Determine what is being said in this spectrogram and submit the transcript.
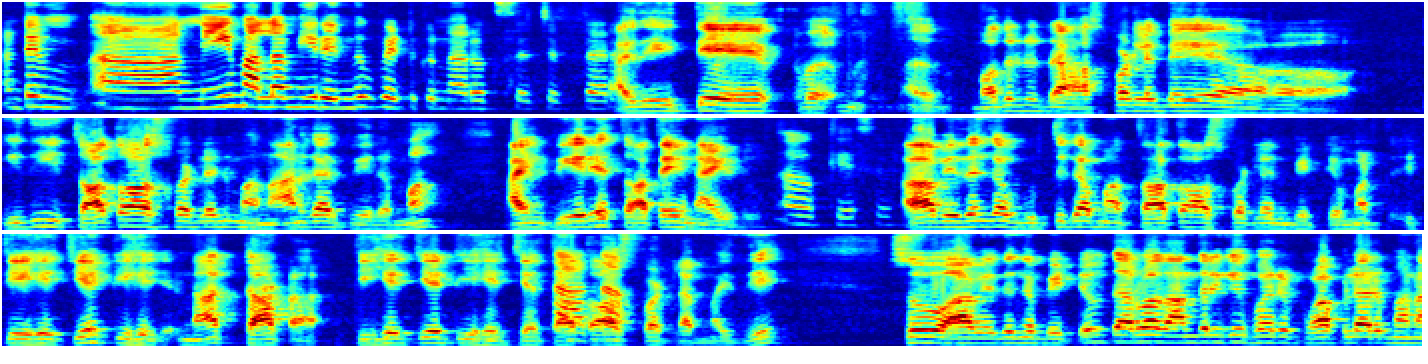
అంటే ఆ నేమ్ అలా మీరు ఎందుకు పెట్టుకున్నారు? ఒకసారి చెప్తారా? అదైతే మొదట హాస్పిటల్ ఇది తాత హాస్పిటల్ అని మా నాన్నగారి పేరమ్మా. ఆయన పేరే తాతయ్య నాయుడు. ఆ విధంగా గుర్తుగా మా తాత హాస్పిటల్ అని పెట్టాము T H A T H not Tata T H A T H A Thatha. Hospital అమ్మ ఇది. సో ఆ విధంగా పెట్టాము తర్వాత అందరికీ పాపులర్ మన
